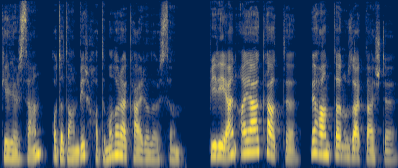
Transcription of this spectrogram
Gelirsen odadan bir hadım olarak ayrılırsın. Brienne ayağa kalktı ve Hunt'tan uzaklaştı.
